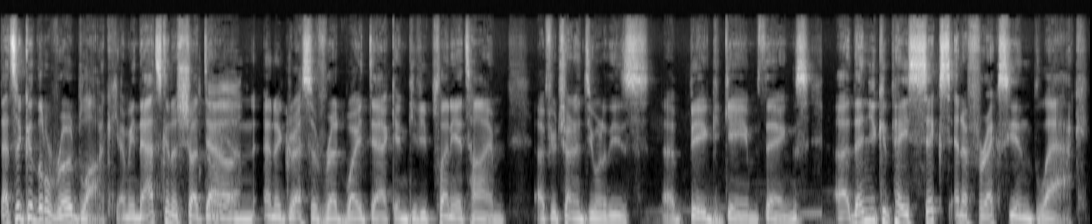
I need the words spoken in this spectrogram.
That's a good little roadblock. I mean, that's going to shut Oh, yeah. down an aggressive red white deck and give you plenty of time uh, if you're trying to do one of these uh, big game things. Uh, then you could pay six and a Phyrexian black.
